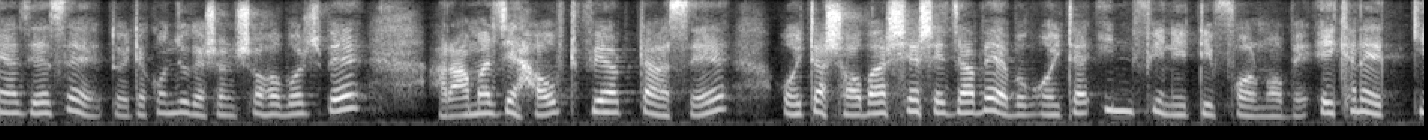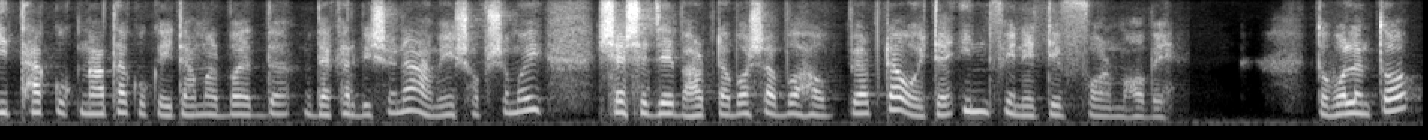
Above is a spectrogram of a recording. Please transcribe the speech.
এয়া যে আছে তো এটা কনজুগেশন সহ বসবে। আর আমার যে হাউফট ভার্বটা আছে, ওইটা সবার শেষে যাবে এবং ওইটা ইনফিনিটিভ ফর্ম হবে। এইখানে কি থাকুক, না থাকুক এটা আমার দেখার বিষয় না। আমি সবসময় শেষে যে ভার্বটা বসাবো হাউফট ভার্বটা ওইটা ইনফিনিটিভ ফর্ম হবে। তো বলেন তো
